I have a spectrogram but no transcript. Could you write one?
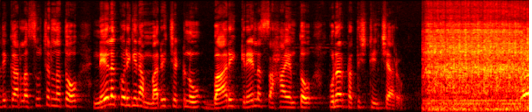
అధికారుల సూచనలతో నేల కొరిగిన మర్రి చెట్టును భారీ క్రేన్ల సహాయంతో పునర్ప్రతిష్ఠించారు. જય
